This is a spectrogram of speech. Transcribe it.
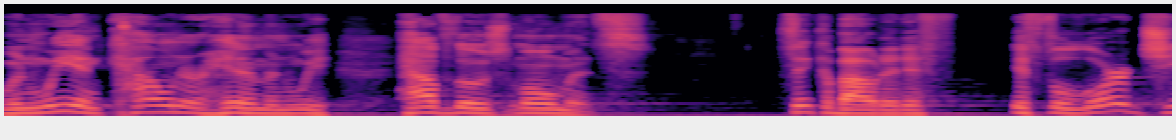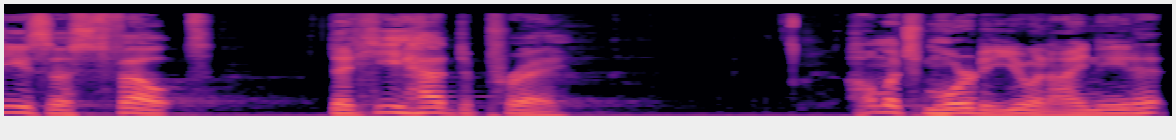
when we encounter Him and we have those moments. Think about it. If, if the Lord Jesus felt that He had to pray, how much more do you and I need it?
